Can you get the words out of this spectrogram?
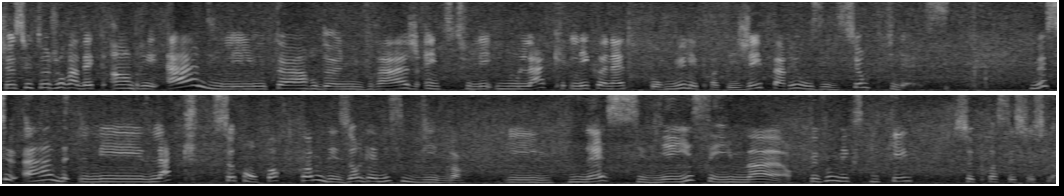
Je suis toujours avec André Had. Il est l'auteur d'un ouvrage intitulé Nos lacs, les connaître pour mieux les protéger, paru aux éditions Fides. Monsieur Had, les lacs se comportent comme des organismes vivants. Ils naissent, ils vieillissent et ils meurent. Pouvez-vous m'expliquer ce processus-là?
